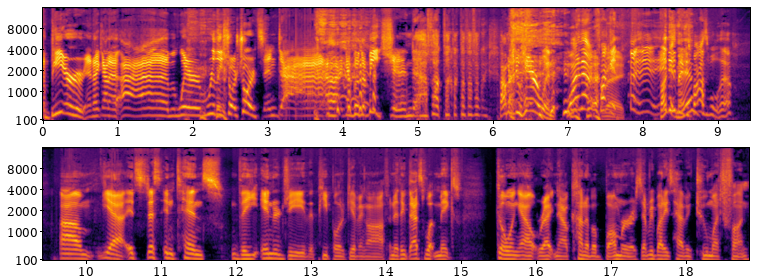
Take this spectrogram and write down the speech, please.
a beer, and I gotta uh, wear really short shorts, and uh, I gotta go to the beach, and uh, fuck, fuck, fuck, fuck, fuck, fuck. I'm gonna do heroin. Why not? Fuck it. Uh, Fuck it, man. possible though. Um, yeah, it's just intense the energy that people are giving off, and I think that's what makes going out right now kind of a bummer. Is everybody's having too much fun?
